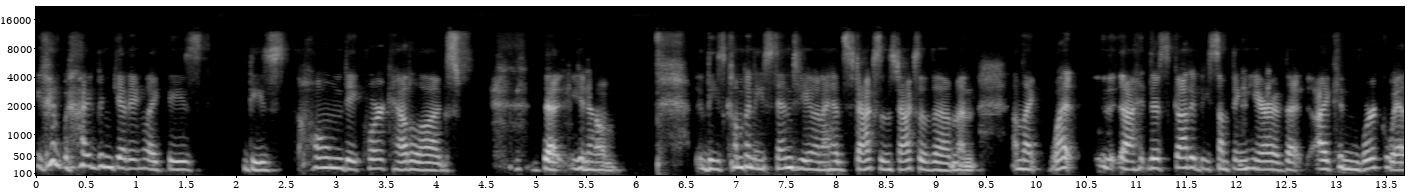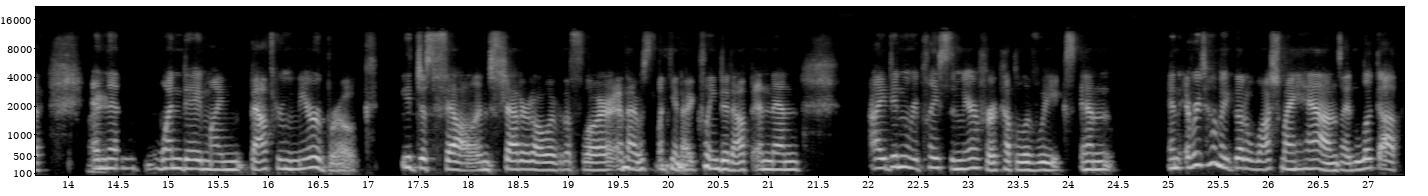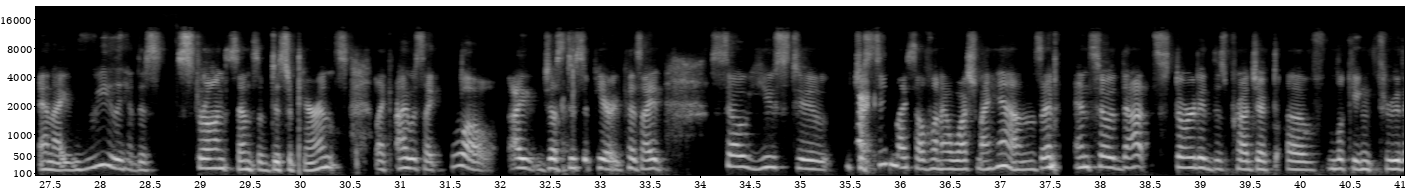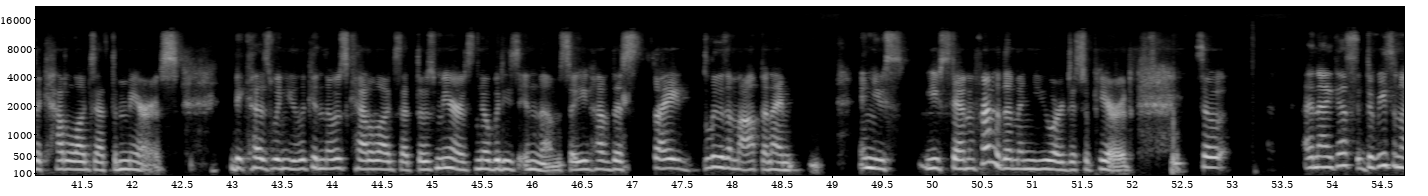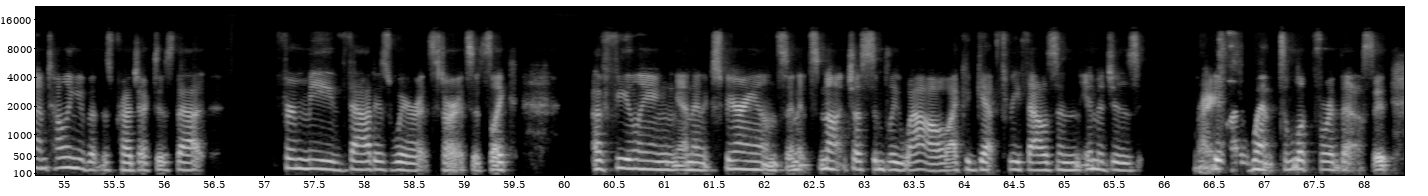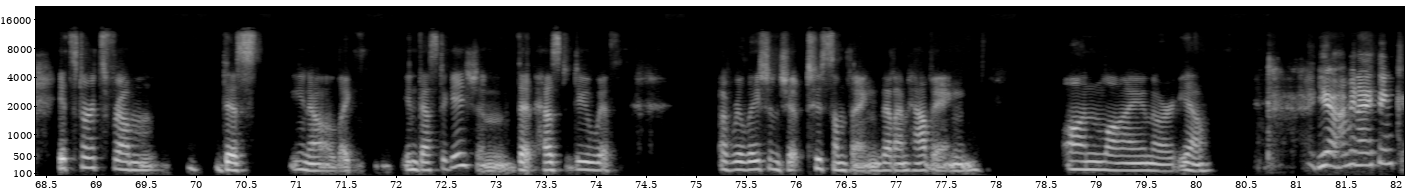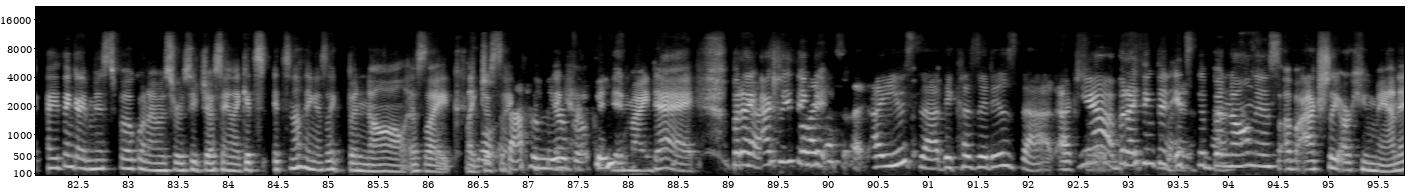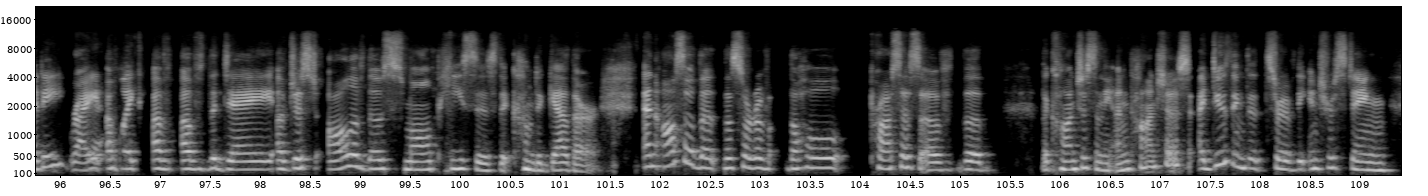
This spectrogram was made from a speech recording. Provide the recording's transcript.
I've been getting like these these home decor catalogs that you know these companies send to you and i had stacks and stacks of them and i'm like what? Uh, there's got to be something here that i can work with. Right. and then one day my bathroom mirror broke. It just fell and shattered all over the floor and i was like you know i cleaned it up and then i didn't replace the mirror for a couple of weeks and and every time I go to wash my hands, I'd look up and I really had this strong sense of disappearance. Like I was like, whoa, I just disappeared because I so used to just seeing myself when I wash my hands. And and so that started this project of looking through the catalogs at the mirrors. Because when you look in those catalogs at those mirrors, nobody's in them. So you have this, I blew them up and I'm and you you stand in front of them and you are disappeared. So and I guess the reason I'm telling you about this project is that for me, that is where it starts. It's like a feeling and an experience. And it's not just simply, wow, I could get 3,000 images right. if I went to look for this. It, it starts from this, you know, like investigation that has to do with a relationship to something that I'm having online or, yeah. Yeah, I mean, I think I think I misspoke when I was sort of suggesting like it's it's nothing as like banal as like like well, just like, like in my day. But yeah. I actually think well, that, I, I, use that because it is that actually. Yeah, but I think that right. it's the banalness of actually our humanity, right? Yeah. Of like of of the day of just all of those small pieces that come together, and also the the sort of the whole process of the the conscious and the unconscious. I do think that sort of the interesting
